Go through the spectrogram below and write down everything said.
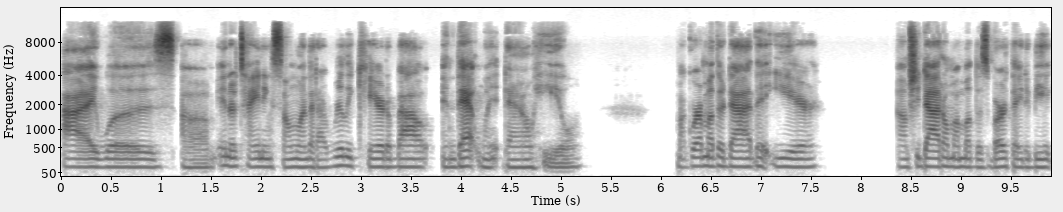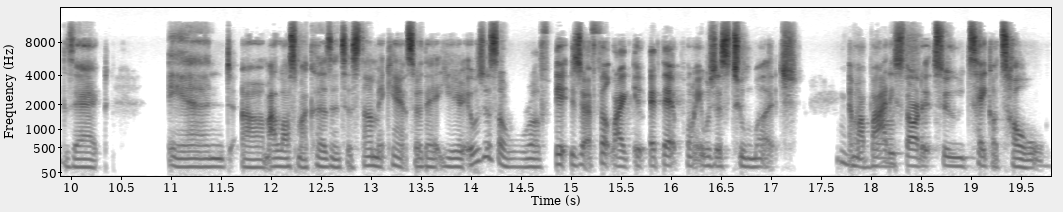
I was um, entertaining someone that I really cared about, and that went downhill. My grandmother died that year. Um, she died on my mother's birthday, to be exact. And um, I lost my cousin to stomach cancer that year. It was just a rough. It, it felt like it, at that point it was just too much and my, my body started to take a toll.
